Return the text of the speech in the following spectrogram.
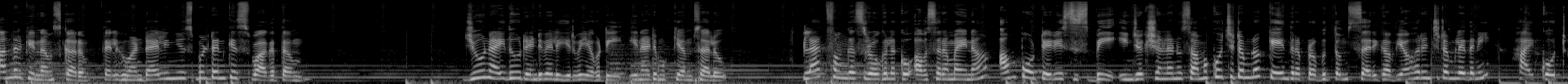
అందరికీ నమస్కారం. తెలుగు వన్ డైలీ న్యూస్ బులెటిన్కి స్వాగతం. జూన్ ఐదు రెండు వేల ఇరవై ఒకటి ఈనాటి ముఖ్యాంశాలు. బ్లాక్ ఫంగస్ రోగులకు అవసరమైన అంపోటెరిసిస్ బి ఇంజెక్షన్లను సమకూర్చడంలో కేంద్ర ప్రభుత్వం సరిగా వ్యవహరించడం లేదని హైకోర్టు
